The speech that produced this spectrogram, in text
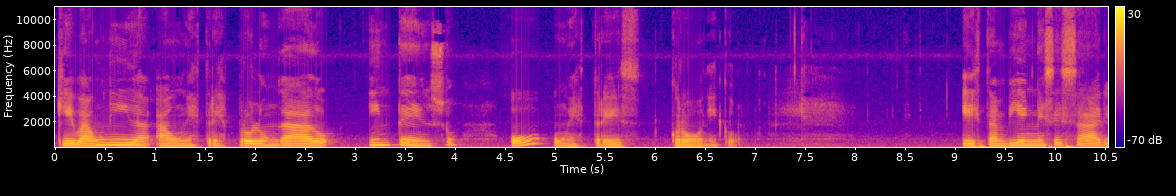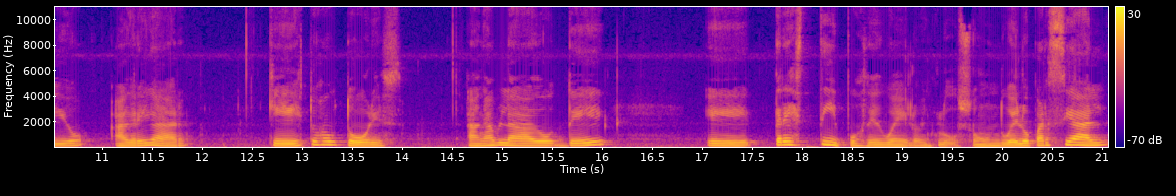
que va unida a un estrés prolongado, intenso o un estrés crónico. Es también necesario agregar que estos autores han hablado de eh, tres tipos de duelo incluso. Un duelo parcial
